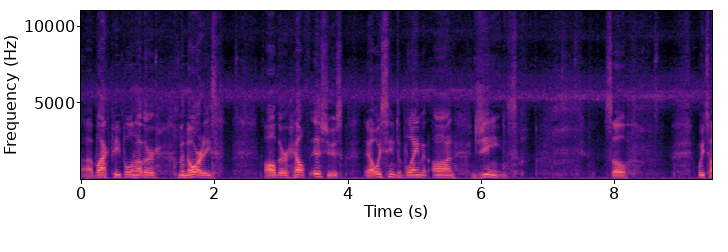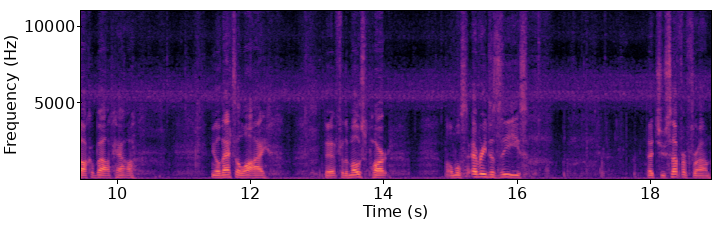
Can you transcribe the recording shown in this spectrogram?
uh, black people and other minorities all their health issues, they always seem to blame it on genes. So we talk about how, you know, that's a lie, that for the most part, almost every disease that you suffer from,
